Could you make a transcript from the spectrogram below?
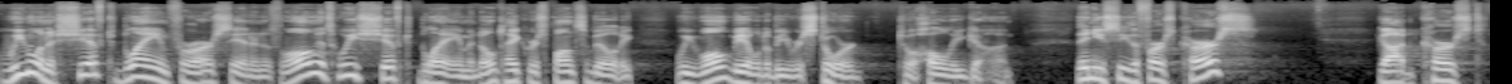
we want to shift blame for our sin. And as long as we shift blame and don't take responsibility, we won't be able to be restored to a holy God. Then you see the first curse. God cursed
